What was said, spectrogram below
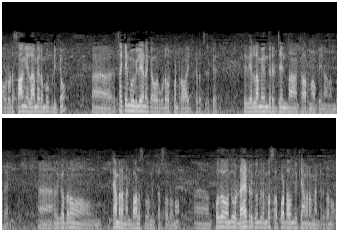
அவரோட சாங் எல்லாமே ரொம்ப பிடிக்கும். செகண்ட் மூவிலே எனக்கு அவர் கூட ஒர்க் பண்ணுற வாய்ப்பு கிடச்சிருக்கு. இது எல்லாமே வந்து ரெட் ஜெயின் தான் காரணம் அப்படின்னு நான் நம்புகிறேன் அதுக்கப்புறம் கேமராமேன் பாலசுப்ரமணி சார் சொல்லணும். பொதுவாக வந்து ஒரு டேரக்டருக்கு வந்து ரொம்ப சப்போர்ட்டாக வந்து கேமராமேன் இருக்கணும்.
